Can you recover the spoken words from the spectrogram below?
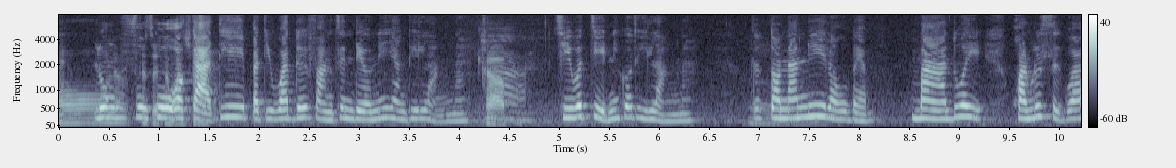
นะอ๋อลุงเรื่องฟูเกษตรธรรมชาติกูโอกาสที่ปฏิวัติด้วยฟังเส้นเดียวนี่ยังทีหลังนะครับค่ะชีวจิตนี่ก็ทีหลังนะแต่ตอนนั้นนี่เราแบบมาด้วยความรู้สึกว่า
